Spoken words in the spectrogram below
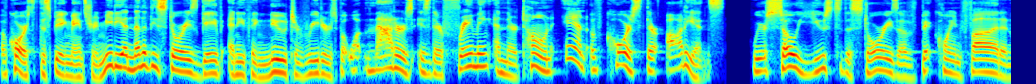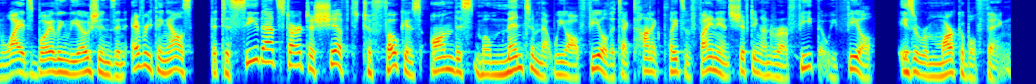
Of course, this being mainstream media, none of these stories gave anything new to readers, but what matters is their framing and their tone, and of course, their audience. We are so used to the stories of Bitcoin FUD and why it's boiling the oceans and everything else that to see that start to shift to focus on this momentum that we all feel, the tectonic plates of finance shifting under our feet that we feel, is a remarkable thing.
